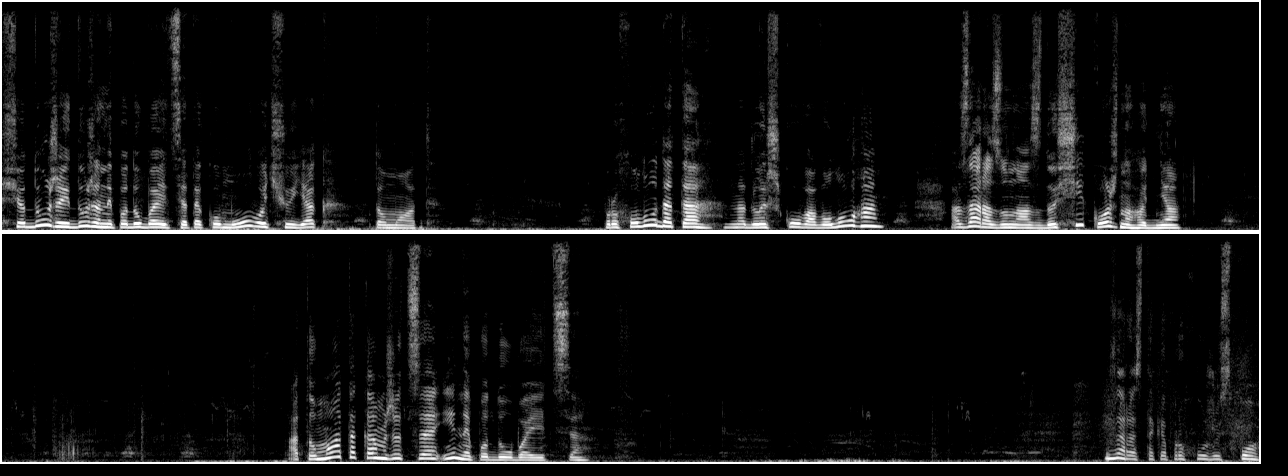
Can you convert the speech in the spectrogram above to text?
Що дуже і дуже не подобається такому овочу, як томат. Прохолода та надлишкова волога. А зараз у нас дощі кожного дня. А томатикам же це і не подобається. Зараз таке прохожусь по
